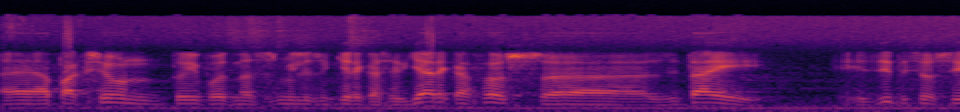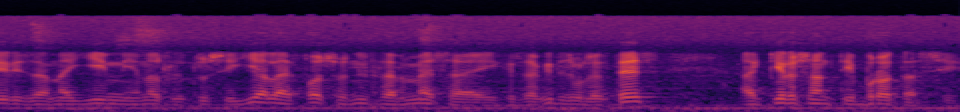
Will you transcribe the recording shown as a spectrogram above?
Ε, απαξιών του είπε ότι να σας μιλήσω κύριε Κασιδιάρη, καθώς ε, ζητάει, ζήτησε ο ΣΥΡΙΖΑ να γίνει ενός λεπτού σιγή, αλλά εφόσον ήρθαν μέσα οι χρυσαυγίτες βουλευτές, ακύρωσαν την πρόταση.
